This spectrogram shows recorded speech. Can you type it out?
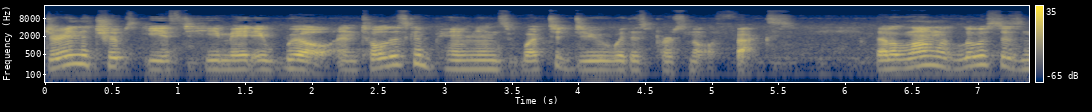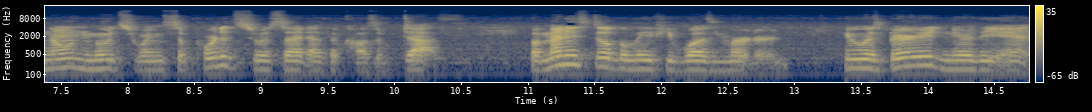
During the trips east, he made a will and told his companions what to do with his personal effects. That along with Lewis's known mood swings supported suicide as the cause of death, but many still believe he was murdered. He was buried near the inn.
